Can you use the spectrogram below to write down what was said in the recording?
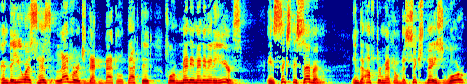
and the U.S. has leveraged that battle tactic for many, many, many years. In 67, in the aftermath of the Six Days War,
